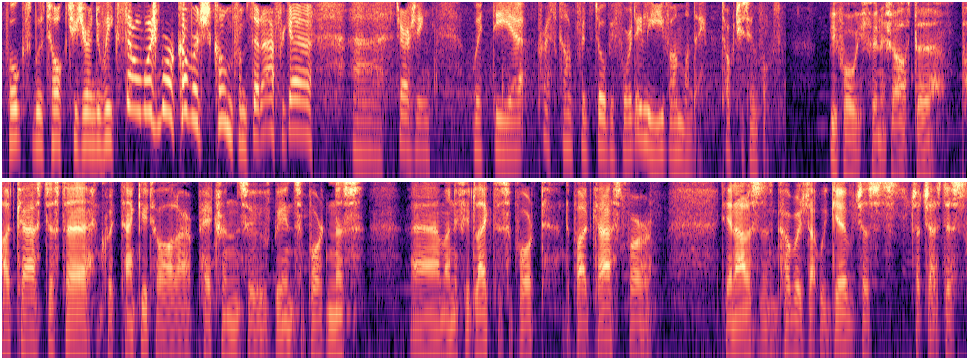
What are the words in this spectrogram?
Folks, we'll talk to you during the week. So much more coverage to come from South Africa, uh, starting with the uh, press conference, though, before they leave on Monday. Talk to you soon, folks. Before we finish off the podcast, just a quick thank you to all our patrons who've been supporting us. Um, and if you'd like to support the podcast for the analysis and coverage that we give, just such as this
